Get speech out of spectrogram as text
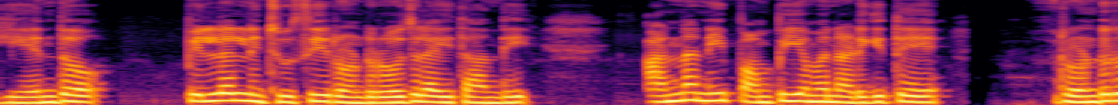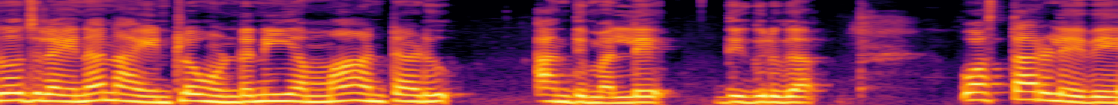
ఏందో పిల్లల్ని చూసి రెండు రోజులైతాంది. అన్నని పంపియమని అడిగితే రెండు రోజులైనా నా ఇంట్లో ఉండనీయమ్మా అంటాడు. అంది మల్లే దిగులుగా. వస్తారులేవే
